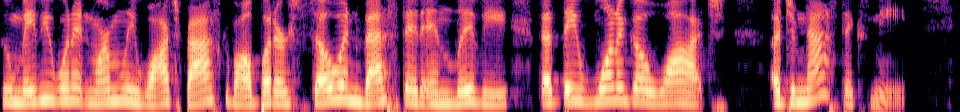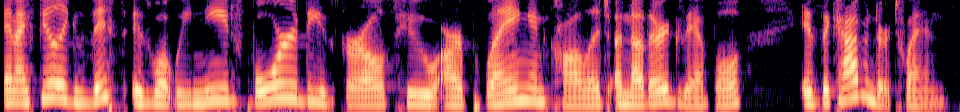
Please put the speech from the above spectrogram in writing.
who maybe wouldn't normally watch basketball but are so invested in Livvy that they want to go watch a gymnastics meet. And I feel like this is what we need for these girls who are playing in college. Another example is the Cavinder twins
